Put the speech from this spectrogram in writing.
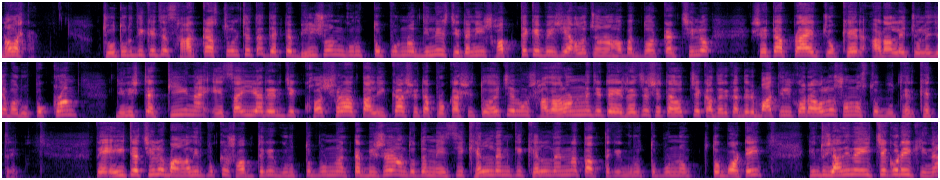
নমস্কার। চতুর্দিকে যে সার্কাস চলছে, তাতে একটা ভীষণ গুরুত্বপূর্ণ জিনিস যেটা নিয়ে সব থেকে বেশি আলোচনা হবার দরকার ছিল, সেটা প্রায় চোখের আড়ালে চলে যাবার উপক্রম। জিনিসটা কি না এসআইআর এর যে খসড়া তালিকা, সেটা প্রকাশিত হয়েছে এবং সাধারণে যেটা এসেছে, সেটা হচ্ছে কাদের কাদের বাতিল করা হলো সমস্ত বুথের ক্ষেত্রে। তো এইটা ছিল বাঙালির পক্ষে সব থেকে গুরুত্বপূর্ণ একটা বিষয়। অন্তত মেসি খেললেন কি খেললেন না, তার থেকে গুরুত্বপূর্ণ তো বটেই। কিন্তু জানি না ইচ্ছে করেই কি না।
